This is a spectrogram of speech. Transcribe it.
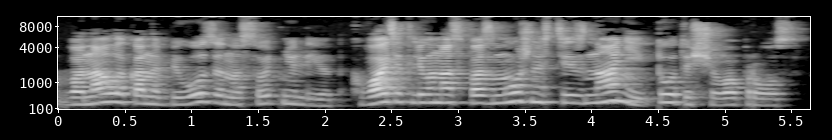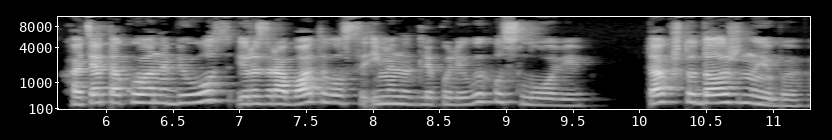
в аналог анабиоза на сотню лет. Хватит ли у нас возможностей и знаний, тот еще вопрос. Хотя такой анабиоз и разрабатывался именно для полевых условий. Так что должны бы.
